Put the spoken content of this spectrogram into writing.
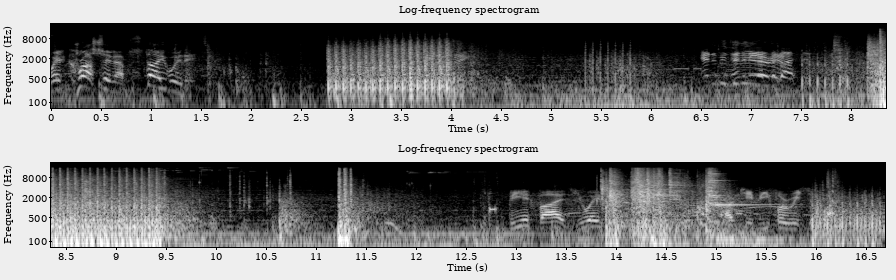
We're crushing them. Stay with it. Enemies in the Enemy at the area! buses. Be advised, UAV. RTB for resupply.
